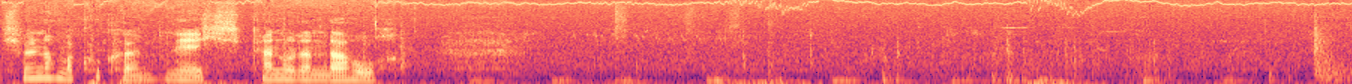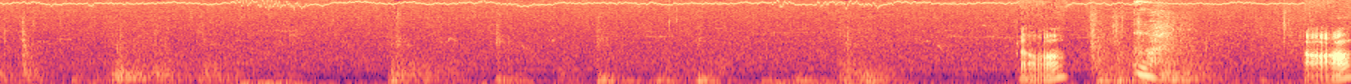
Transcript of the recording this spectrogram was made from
Ich will noch mal gucken. Nee, ich kann nur dann da hoch. Ah.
